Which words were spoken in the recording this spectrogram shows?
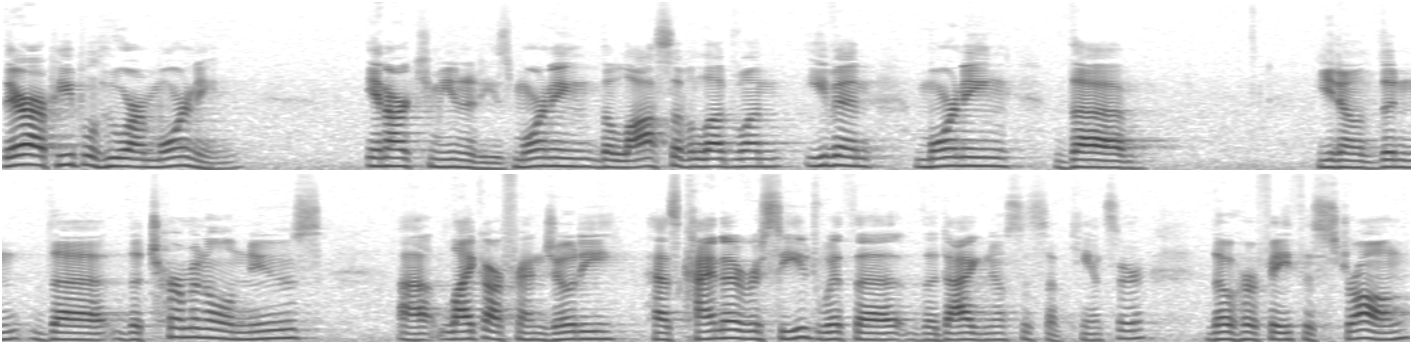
There are people who are mourning in our communities, mourning the loss of a loved one, even mourning the, you know, the, the, the terminal news, uh, like our friend Jody has kind of received with uh, the diagnosis of cancer, though her faith is strong.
